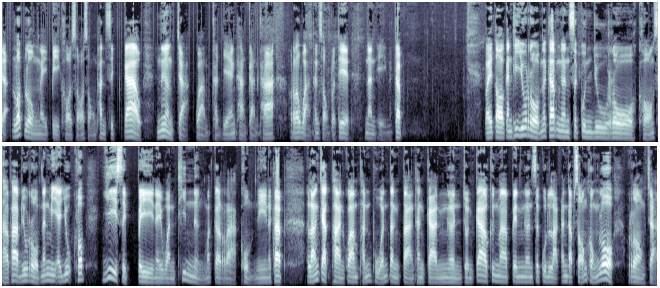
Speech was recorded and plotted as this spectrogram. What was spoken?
จะลดลงในปีคศ 2019 เนื่องจากความขัดแย้งทางการค้าระหว่างทั้งสองประเทศนั่นเองนะครับ ไปต่อกันที่ยุโรปนะครับเงินสกุลยูโรของสหภาพยุโรปนั้นมีอายุครบ 20 ปีในวันที่ 1 มกราคมนี้นะครับ หลังจากผ่านความผันผวนต่างๆ ทางการเงินจนก้าวขึ้นมาเป็นเงินสกุลหลักอันดับสองของโลกรองจาก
